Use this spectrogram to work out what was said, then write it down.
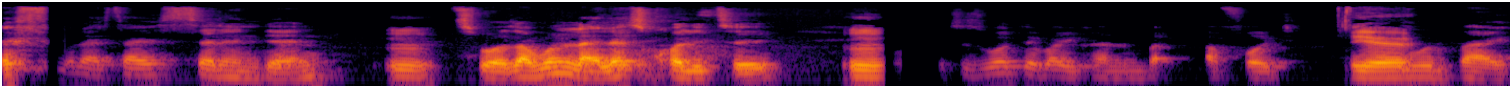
I feel what I started selling then Mm. it was I won't lie, less quality. Mm. It is whatever you can afford, Yeah. you would buy.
